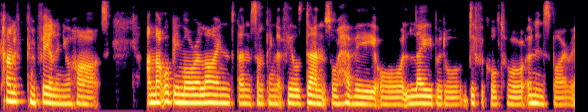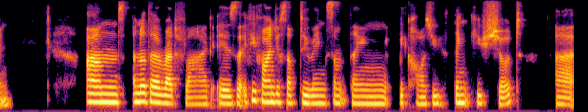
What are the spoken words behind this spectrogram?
kind of can feel in your heart. And that will be more aligned than something that feels dense or heavy or labored or difficult or uninspiring and another red flag is that if you find yourself doing something because you think you should, uh,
